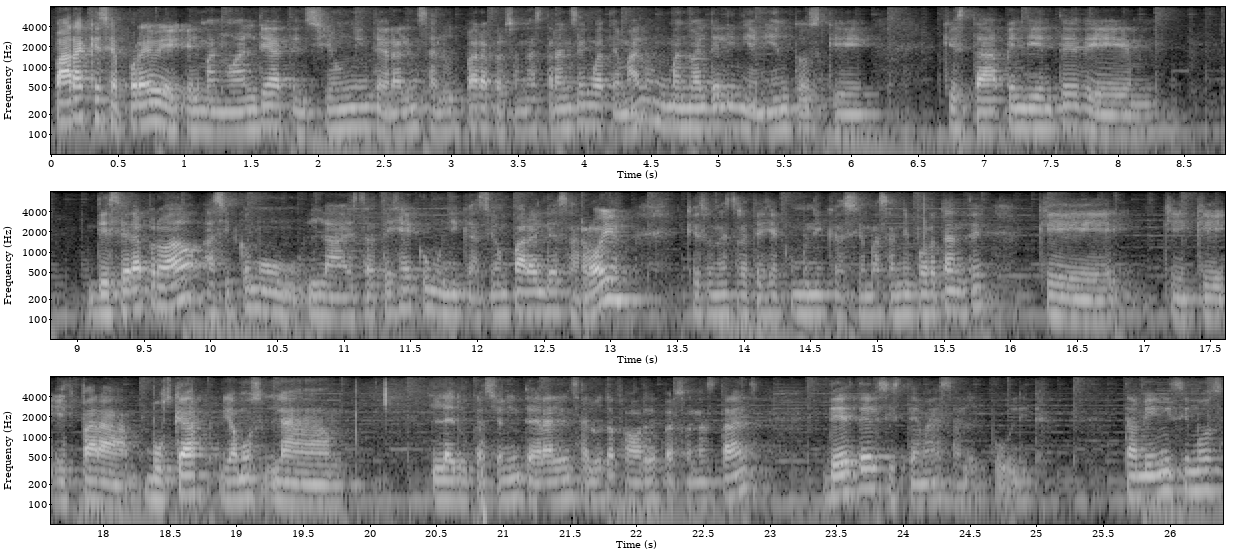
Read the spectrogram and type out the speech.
para que se apruebe el manual de atención integral en salud para personas trans en Guatemala, un manual de lineamientos que, que está pendiente de, de ser aprobado, así como la estrategia de comunicación para el desarrollo, que es una estrategia de comunicación bastante importante que, que, es para buscar, digamos, la, la educación integral en salud a favor de personas trans desde el sistema de salud pública. También hicimos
